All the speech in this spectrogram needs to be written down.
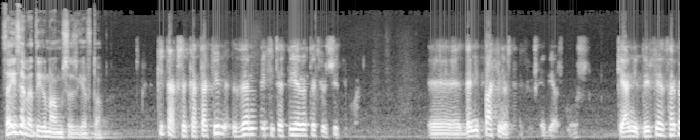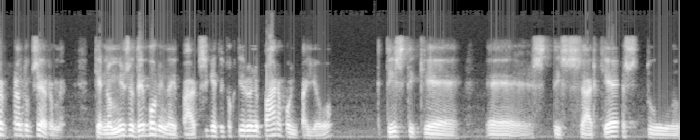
Θα ήθελα τη γνώμη σας γι' αυτό. Κοιτάξτε, καταρχήν δεν έχει τεθεί ένα τέτοιο ζήτημα. Ε, δεν υπάρχει ένας τέτοιος σχεδιασμός. Και αν υπήρχε, θα έπρεπε να το ξέρουμε. Και νομίζω δεν μπορεί να υπάρξει, γιατί το κτίριο είναι πάρα πολύ παλιό. Κτίστηκε ε, στις αρχές του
